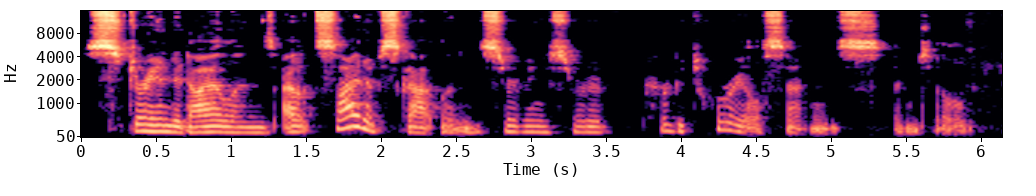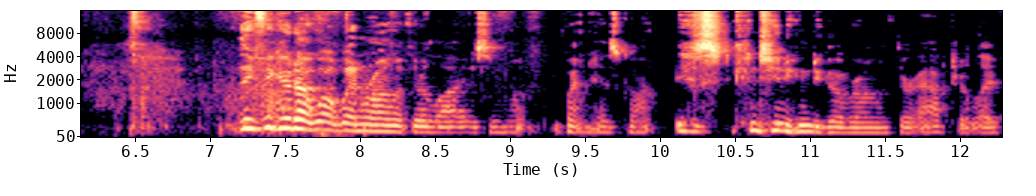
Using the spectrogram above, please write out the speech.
stranded islands outside of Scotland, serving a sort of purgatorial sentence until they figured out what went wrong with their lives and what went has gone is continuing to go wrong with their afterlife.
